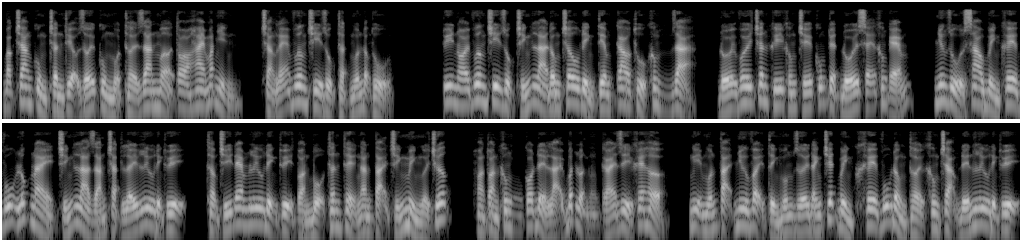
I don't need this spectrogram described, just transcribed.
Bạc trang cùng trần thiệu giới cùng một thời gian mở to hai mắt nhìn, chẳng lẽ vương tri dục thật muốn động thủ? Tuy nói vương tri dục chính là đông châu đỉnh tiêm cao thủ không giả đối với chân khí khống chế cũng tuyệt đối sẽ không kém, nhưng dù sao bình khê vũ lúc này chính là dán chặt lấy lưu định thụy, thậm chí đem lưu định thụy toàn bộ thân thể ngăn tại chính mình người trước, hoàn toàn không có để lại bất luận cái gì khe hở, nghĩ muốn tại như vậy tình huống dưới đánh chết bình khê vũ đồng thời không chạm đến lưu định thụy,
